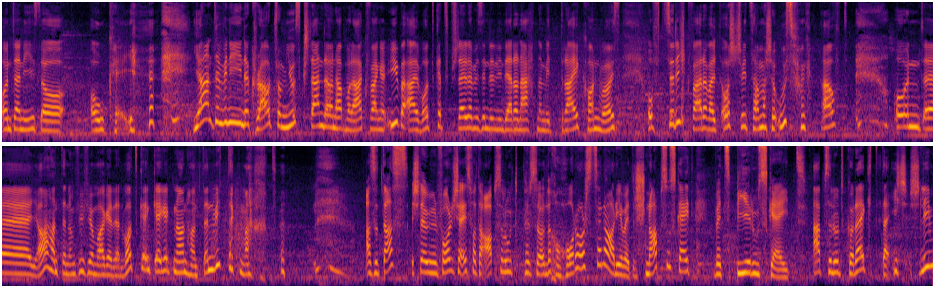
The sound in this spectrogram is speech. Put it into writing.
Und dann ich so, okay. ja, und dann bin ich in der Crowd vom Muse gestanden und habe mal angefangen, überall Wodka zu bestellen. Wir sind dann in der Nacht noch mit drei Convoys auf Zürich gefahren, weil die Ostschweiz haben wir schon ausverkauft. Und äh, ja, haben dann um 5 Uhr morgens den Wodka entgegengenommen und haben dann weitergemacht. Also das, stelle ich mir vor, ist eines der absolut persönlichen Horrorszenarien, wenn der Schnaps ausgeht, wenn das Bier ausgeht. Absolut korrekt. Das ist schlimm.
